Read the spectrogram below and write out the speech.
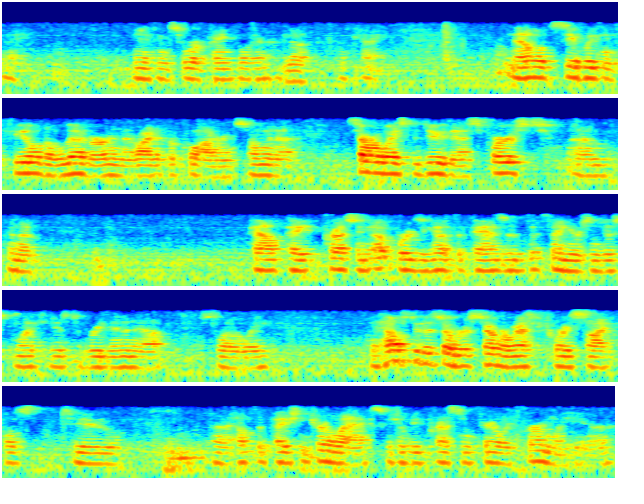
Okay. Anything sore or painful there? No. Okay. Now let's see if we can feel the liver in the right upper quadrant. So I'm going to, several ways to do this. First, I'm going to palpate pressing upwards against the pads of the fingers and just like you just to breathe in and out slowly. It helps do this over several respiratory cycles to uh, help the patient to relax because you'll be pressing fairly firmly here.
